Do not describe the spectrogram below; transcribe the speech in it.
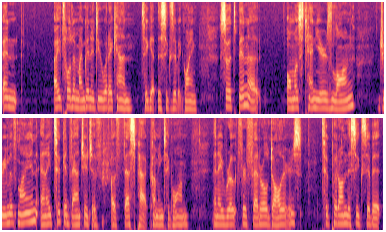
And I told him I'm going to do what I can to get this exhibit going. So it's been a almost 10 years long dream of mine and I took advantage of, of FestPac coming to Guam and I wrote for federal dollars to put on this exhibit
